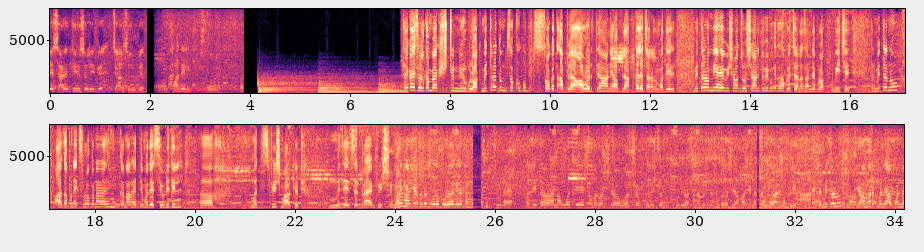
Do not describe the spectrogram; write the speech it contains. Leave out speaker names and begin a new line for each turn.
ये साढ़े तीन सौ लेके चार सौ रुपये
मांदेली।
Hey guys welcome back to new blog मित्र तुमचं खूप खूप स्वागत आपल्या आवडत्या आणि आपल्या हक्काच्या चॅनलमध्ये मित्रांनो मी आहे विश्वनाथ जोशी आणि तुम्ही बघत आहात आपले चॅनल संडे ब्लॉग बीचे तर मित्रांनो आज आपण एक्सप्लोर करणार आहे करणार आहे ते मध्ये शिवडीतील मच फिश मार्केट म्हणजेच ड्राय फिश
हे
मार्केट
मार्केटबद्दल बोला बोलायला गेलं तर खूप जुनं आहे. म्हणजे तर नव्वद ते शंभर वर्ष वर्ष पूर्वीचं पूर्वी असं नव्वद ते शंभर वर्ष या मार्केटला कंप्लीट तर मित्रांनो या मार्गमध्ये आपण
